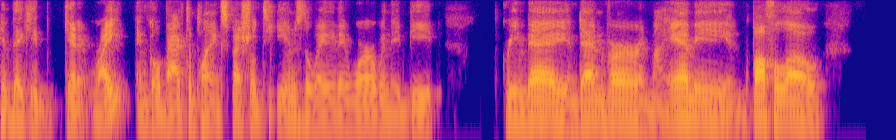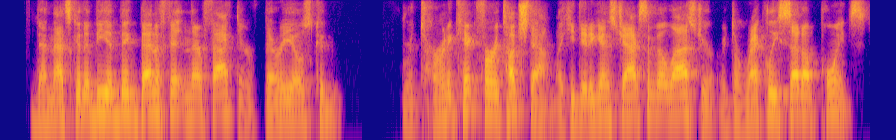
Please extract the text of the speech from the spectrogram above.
if they could get it right and go back to playing special teams the way they were when they beat Green Bay and Denver and Miami and Buffalo, then that's going to be a big benefit in their factor. Berrios could return a kick for a touchdown like he did against Jacksonville last year or directly set up points.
